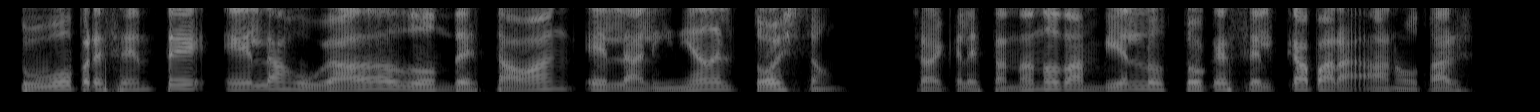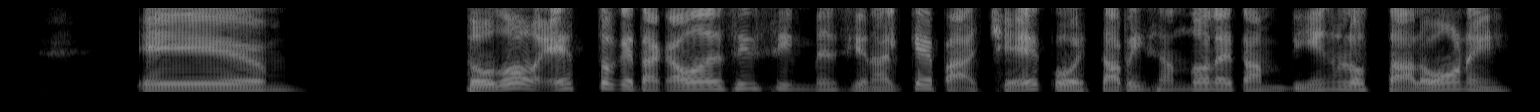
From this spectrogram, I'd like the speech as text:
estuvo presente en la jugada donde estaban en la línea del touchdown. O sea, que le están dando también los toques cerca para anotar. Eh, todo esto que te acabo de decir sin mencionar que Pacheco está pisándole también los talones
